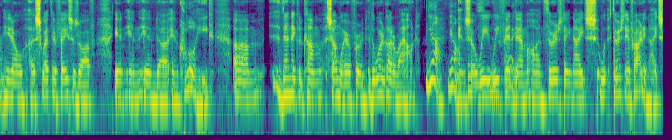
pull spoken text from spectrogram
and you know, uh, sweat their faces off in in in, uh, in cruel heat. Um, then they could come somewhere for the word got around. yeah, yeah. And so we, we fed great. them on Thursday nights, Thursday and Friday nights.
